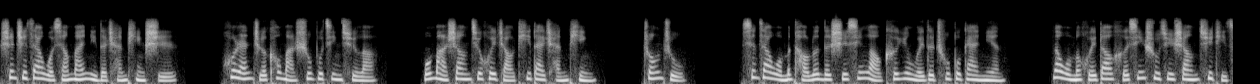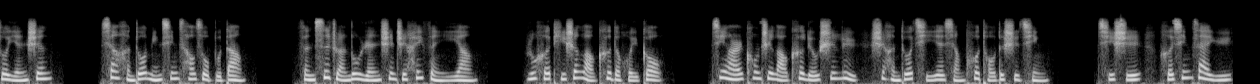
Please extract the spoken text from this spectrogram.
甚至在我想买你的产品时，忽然折扣码输不进去了。我马上就会找替代产品。庄主，现在我们讨论的是新老客运维的初步概念。那我们回到核心数据上具体做延伸，像很多明星操作不当，粉丝转路人甚至黑粉一样，如何提升老客的回购，进而控制老客流失率，是很多企业想破头的事情。其实核心在于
